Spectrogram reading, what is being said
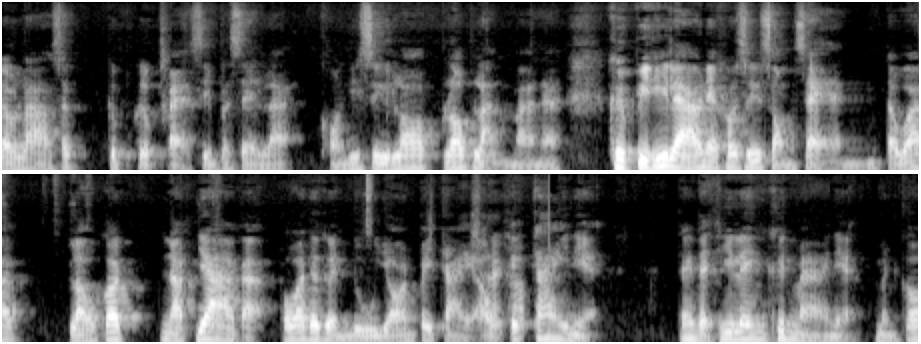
ราวๆสักเกือบเกือบแปดสิบเปอร์เซ็นต์ละของที่ซื้อรอบรอบหลังมานะ คือปีที่แล้วเนี่ยเขาซื้อสองแสนแต่ว่าเราก็นับยากอะ่ะ เพราะว่าถ้าเกิดดูย้อนไปไกลเอาใกล้ๆเนี่ย ตั้งแต่ที่เล่นขึ้นมาเนี่ยมันก็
